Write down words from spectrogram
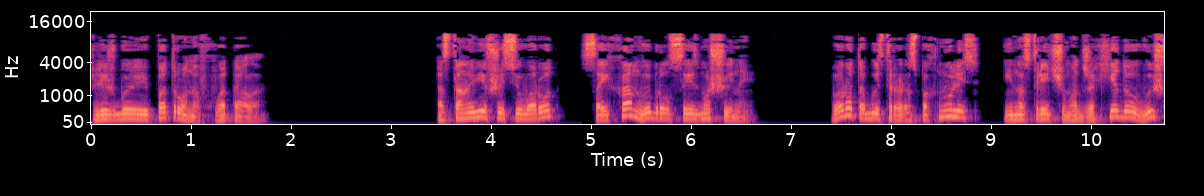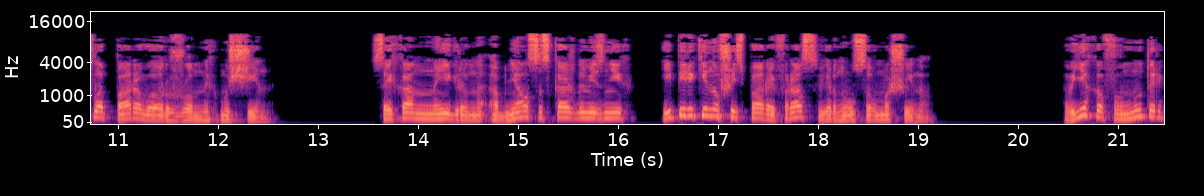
лишь бы патронов хватало. Остановившись у ворот, Сайхан выбрался из машины. Ворота быстро распахнулись, и навстречу Маджахеду вышла пара вооруженных мужчин. Сайхан наигранно обнялся с каждым из них и, перекинувшись парой фраз, вернулся в машину. Въехав внутрь,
